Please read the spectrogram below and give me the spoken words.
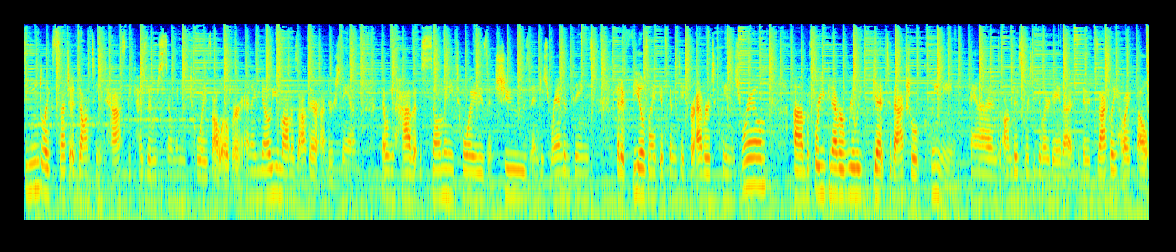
seemed like such a daunting task because there were so many toys all over and I know you mamas out there understand that when you have so many toys and shoes and just random things that it feels like it's going to take forever to clean this room um, before you can ever really get to the actual cleaning. And on this particular day, that's exactly how I felt.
